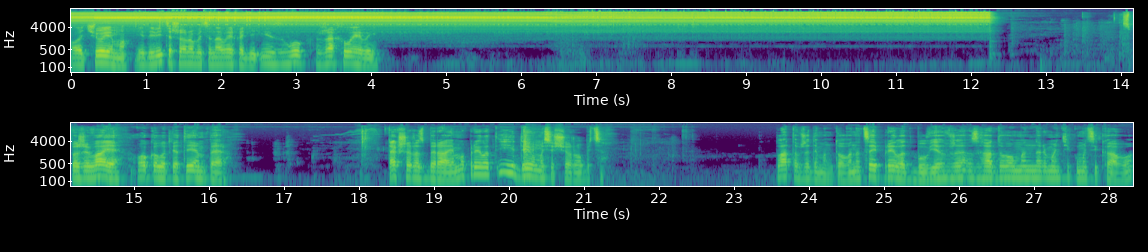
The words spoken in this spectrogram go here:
О, чуємо. І дивіться, що робиться на виході. І звук жахливий. Споживає около 5 ампер. Так що розбираємо прилад і дивимося, що робиться. Плата вже демонтована. Цей прилад був, я вже згадував у мене на ремонті, кому цікаво.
